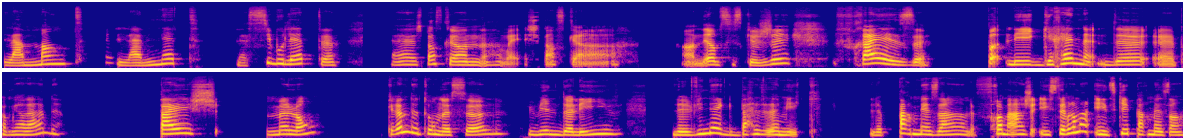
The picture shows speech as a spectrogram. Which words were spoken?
la menthe, la nette, la ciboulette. Euh, je pense qu'en ouais, je pense qu'en en herbe, c'est ce que j'ai. Fraises, les graines de euh, pomme-grenade, pêche, melon, graines de tournesol, huile d'olive, le vinaigre balsamique, le parmesan, le fromage. Et c'est vraiment indiqué parmesan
